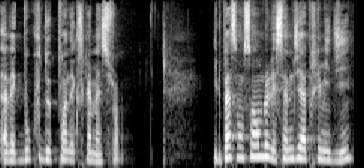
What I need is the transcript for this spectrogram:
avec beaucoup de points d'exclamation. Ils passent ensemble les samedis après-midi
